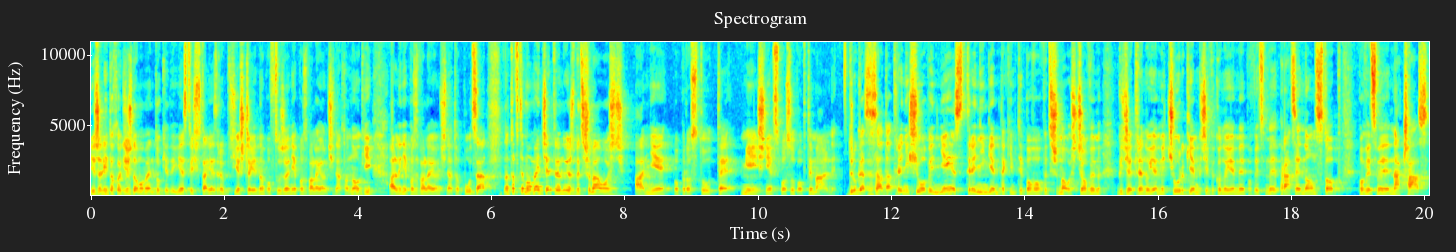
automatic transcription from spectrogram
Jeżeli dochodzisz do momentu, kiedy jesteś w stanie zrobić jeszcze jedno powtórzenie, pozwalają Ci na to nogi, ale nie pozwalają Ci na to płuca, no to w tym momencie trenujesz wytrzymałość, a nie po prostu te mięśnie w sposób optymalny. Druga zasada, trening siłowy nie jest treningiem takim typowo wytrzymałościowym, gdzie trenujemy ciurkiem, gdzie wykonujemy powiedzmy pracę non-stop, powiedzmy na czas.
